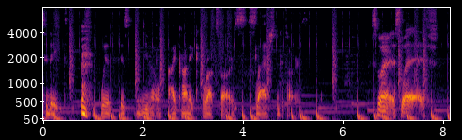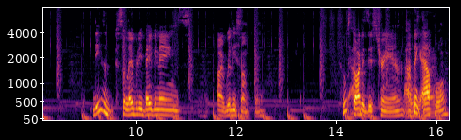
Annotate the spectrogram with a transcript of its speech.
to date with his, you know, iconic rock stars slash the guitarist. Slash slash. These celebrity baby names are really something. Who started was- this trend? I, was think done- Apple.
